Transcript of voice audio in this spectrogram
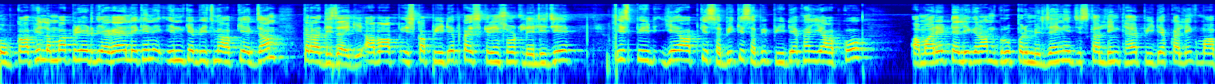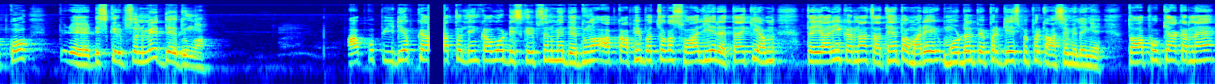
तो काफ़ी लंबा पीरियड दिया गया है, लेकिन इनके बीच में आपकी एग्ज़ाम करा दी जाएगी। अब आप इसका पीडीएफ का स्क्रीनशॉट ले लीजिए। इस पी, ये आपकी सभी की सभी पीडीएफ हैं, ये आपको हमारे टेलीग्राम ग्रुप पर मिल जाएँगे, जिसका लिंक है, पीडीएफ का लिंक मैं आपको डिस्क्रिप्शन में दे दूँगा। आपको पीडीएफ का तो लिंक है, वो डिस्क्रिप्शन में दे दूँगा। आप काफ़ी बच्चों का सवाल ये रहता है कि हम तैयारी करना चाहते हैं तो हमारे मॉडल पेपर गेस्ट पेपर कहाँ से मिलेंगे? तो आपको क्या करना है?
